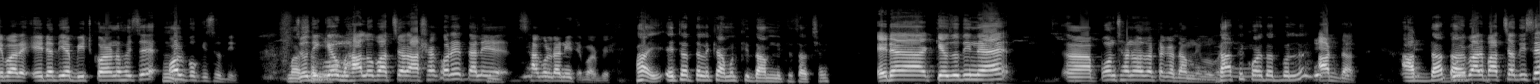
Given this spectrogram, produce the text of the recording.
এবার এটা দিয়ে বিট করানো হয়েছে অল্প কিছুদিন। যদি কেউ ভালো বাচ্চার আশা করে তাহলে ছাগলটা নিতে পারবে। ভাই এটা তাহলে কেমন কি দাম নিতে চাচ্ছেন? এটা কেউ যদি নেয় আহ, পঞ্চান্ন হাজার টাকা দাম নিব দাঁতে কয় দাঁত বললেন? আট দাঁত। আট দাঁত দুইবার বাচ্চা দিছে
